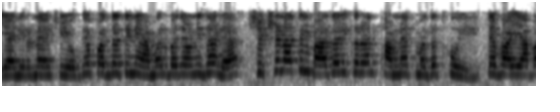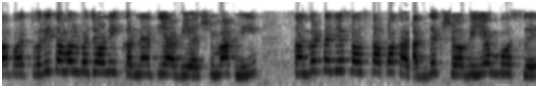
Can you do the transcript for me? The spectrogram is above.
या निर्णयाची योग्य पद्धतीने अंमलबजावणी झाल्यास शिक्षणातील बाजारीकरण थांबण्यात मदत होईल. तेव्हा याबाबत त्वरित अंमलबजावणी करण्यात यावी अशी मागणी संघटनेचे संस्थापक अध्यक्ष व्ही. एम. भोसले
